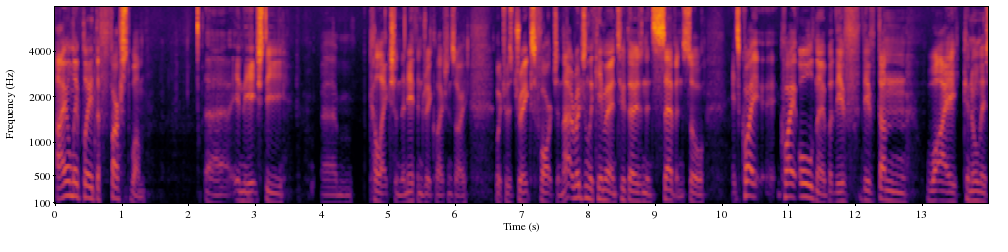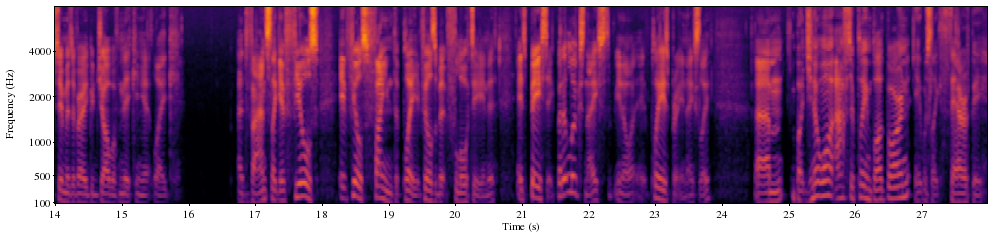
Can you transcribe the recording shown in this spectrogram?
I only played the first one uh, in the HD um, collection, the Nathan Drake collection, sorry, which was Drake's Fortune. That originally came out in 2007, so it's quite quite old now. But they've they've done what I can only assume is a very good job of making it like advanced. Like it feels it feels fine to play. It feels a bit floaty and it, it's basic, but it looks nice. You know, it plays pretty nicely. Um, but you know what? After playing Bloodborne, it was like therapy.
